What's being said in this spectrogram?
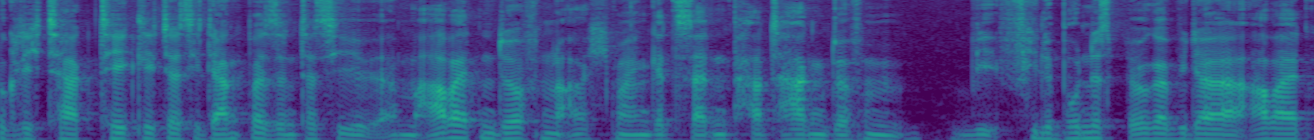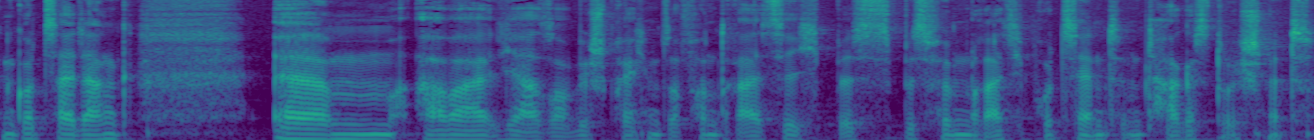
wirklich tagtäglich, dass sie dankbar sind, dass sie ähm, arbeiten dürfen. Ich meine, jetzt seit ein paar Tagen dürfen viele Bundesbürger wieder arbeiten, Gott sei Dank. Ähm, aber ja, so, wir sprechen so von 30 bis, bis 35 Prozent im Tagesdurchschnitt.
